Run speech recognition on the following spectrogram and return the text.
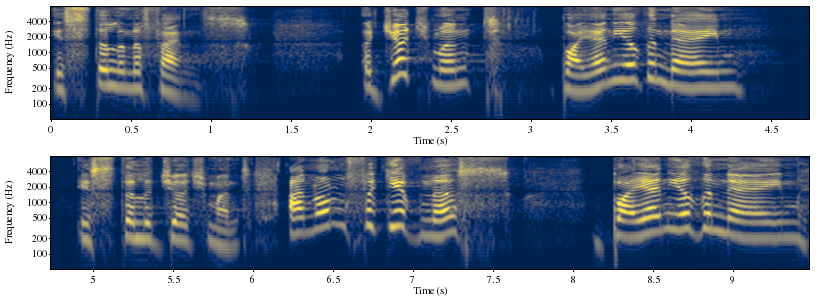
is still an offense. A judgment by any other name is still a judgment. An unforgiveness by any other name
